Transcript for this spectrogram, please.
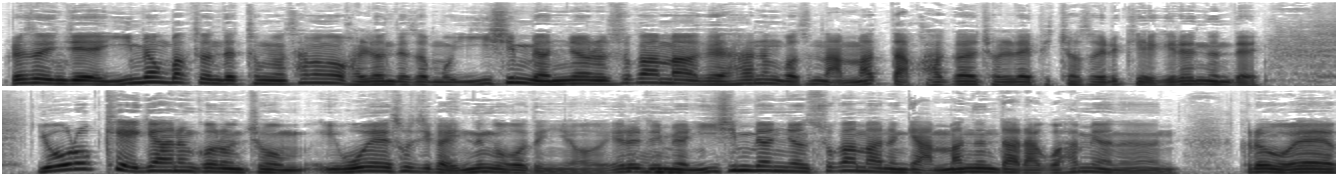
그래서 이제 이명박 전 대통령 사망과 관련돼서 뭐 20 몇 년을 수감하게 하는 것은 안 맞다. 과거의 전례에 비춰서 이렇게 얘기를 했는데 요렇게 얘기하는 거는 좀 오해의 소지가 있는 거거든요. 예를 들면 음. 20 몇 년 수감하는 게 안 맞는다라고 하면은 그럼 왜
